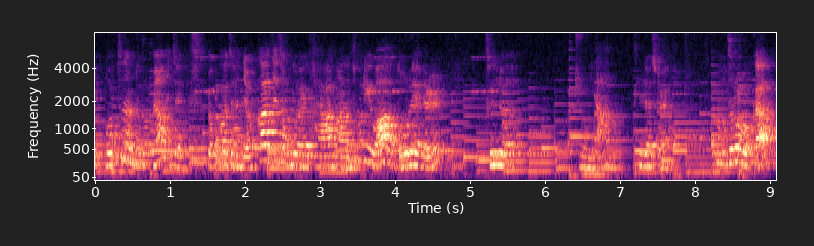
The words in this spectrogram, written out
이 버튼을 누르면 이제 몇 가지 한 10가지 정도의 다양한 소리와 노래를 들려 줍니다. 들려줘요. 한번 들어볼까요?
